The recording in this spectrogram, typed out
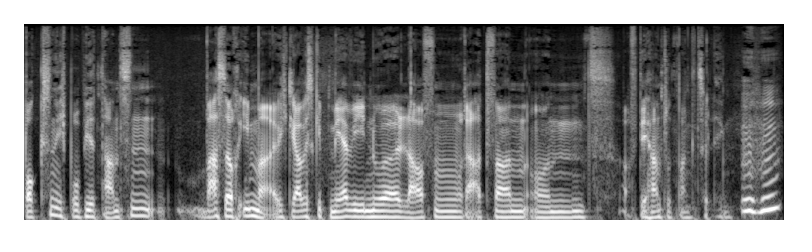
Boxen, ich probiere Tanzen, was auch immer. Ich glaube, es gibt mehr wie nur Laufen, Radfahren und auf die Handelbank zu legen. Mhm.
